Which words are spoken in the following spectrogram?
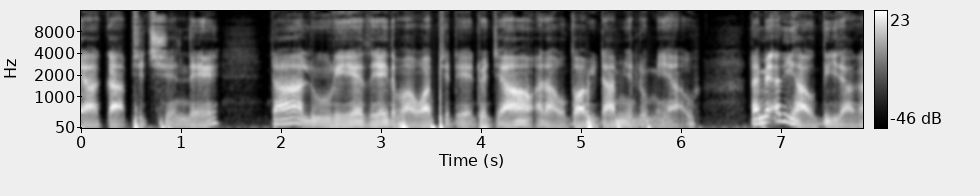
ရာကဖြစ်ခြင်းနဲ့ဒါကလူတွေရဲ့ဇယိတ်တဘာဝဖြစ်တဲ့အတွက်ကြောင့်အဲ့ဒါကိုသွားပြီးတားမြစ်လို့မရဘူးဒါပေမဲ့အဲ့ဒီဟာကိုသိတာက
